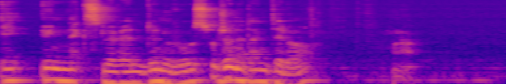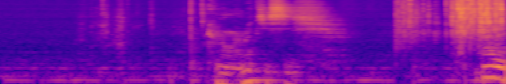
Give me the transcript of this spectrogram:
Et une next level de nouveau sur Jonathan Taylor. Voilà. Que l'on va mettre ici. Allez.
